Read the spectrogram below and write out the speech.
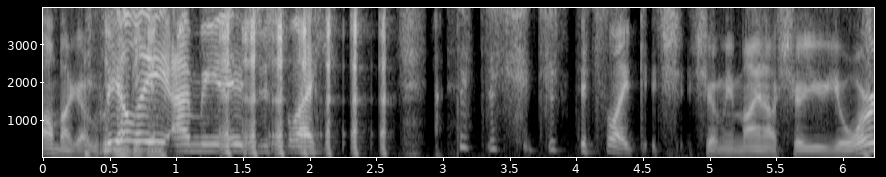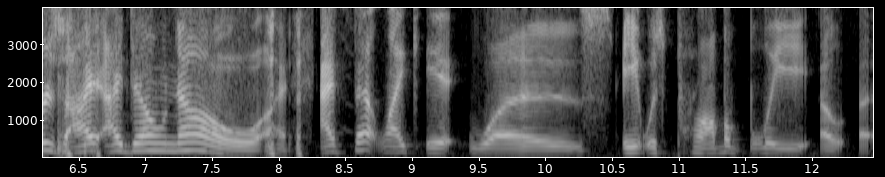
Oh my god, really? I mean, it's just like, this, this just it's like, show me mine, I'll show you yours. I I don't know. I, I felt like it was it was probably a, a,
